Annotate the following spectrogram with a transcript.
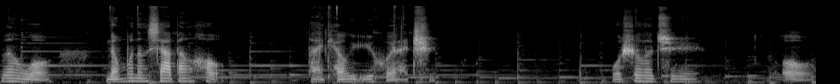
问我能不能下班后买条鱼回来吃。我说了句“哦”，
